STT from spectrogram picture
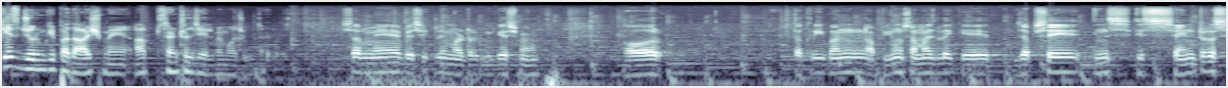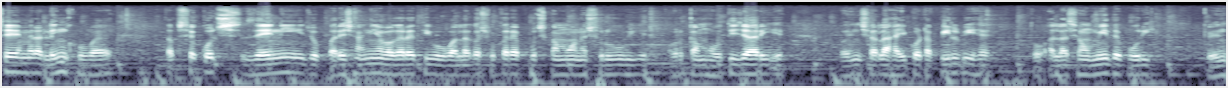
किस जुर्म की पदाश में आप सेंट्रल जेल में मौजूद हैं? सर, मैं बेसिकली मर्डर के केस में हूँ। और तकरीबन आप यूँ समझ ले कि जब से इस सेंटर से मेरा लिंक हुआ है तब से कुछ जहनी जो परेशानियाँ वगैरह थी, वो अल्लाह का शुक्र है, कुछ कम होना शुरू हुई है और कम होती जा रही है। और इन हाई कोर्ट अपील भी है तो अल्लाह से उम्मीद है पूरी कि इन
